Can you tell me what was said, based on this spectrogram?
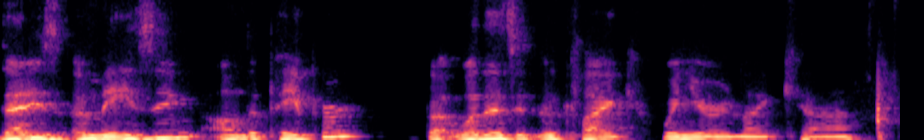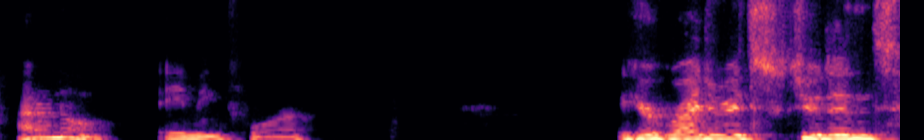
That is amazing on the paper, but what does it look like when you're like, uh, I don't know, aiming for you're a graduate student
